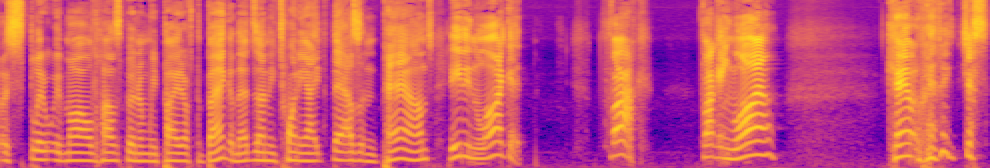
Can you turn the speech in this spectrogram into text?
I split it with my old husband and we paid off the bank, and that's only twenty eight thousand pounds. He didn't like it. Fuck, fucking liar. Campbell just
